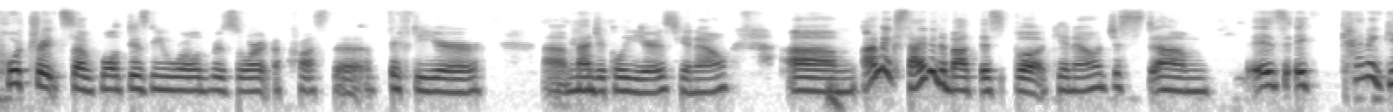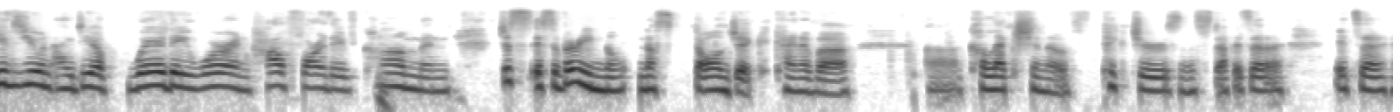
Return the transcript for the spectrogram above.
portraits of Walt Disney World Resort across the 50 year uh, magical years, you know. Um, I'm excited about this book, you know, just um, it kind of gives you an idea of where they were and how far they've come and just it's a very no- nostalgic kind of a uh, collection of pictures and stuff it's a it's a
